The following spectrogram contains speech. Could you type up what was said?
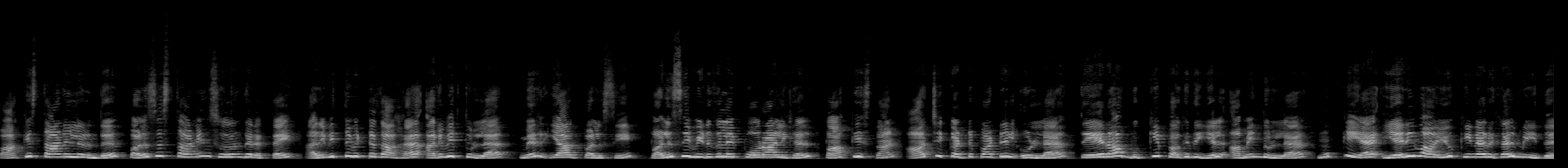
பாகிஸ்தானிலிருந்து பலுசிஸ்தானின் சுதந்திரத்தை அறிவித்து விட்டதாக அறிவித்துள்ள மிர் யார் பலுசி பலுசி விடுதலை போராளிகள் பாகிஸ்தான் ஆட்சி கட்டுப்பாட்டில் உள்ள தேரா புக்கி பகுதியில் அமைந்துள்ள முக்கிய எரிவாயு கிணறுகள் மீது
